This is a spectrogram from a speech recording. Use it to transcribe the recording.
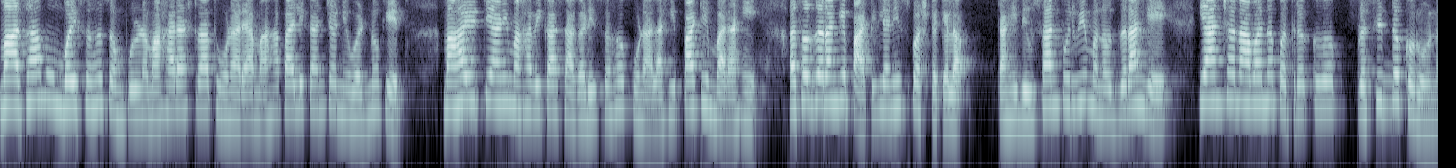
माझा मुंबईसह संपूर्ण महाराष्ट्रात होणाऱ्या महापालिकांच्या निवडणुकीत महायुती आणि महाविकास आघाडीसह कुणालाही पाठिंबा नाही असं जरांगे पाटील यांनी स्पष्ट केलं. काही दिवसांपूर्वी मनोज जरांगे यांच्या नावानं पत्रक प्रसिद्ध करून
